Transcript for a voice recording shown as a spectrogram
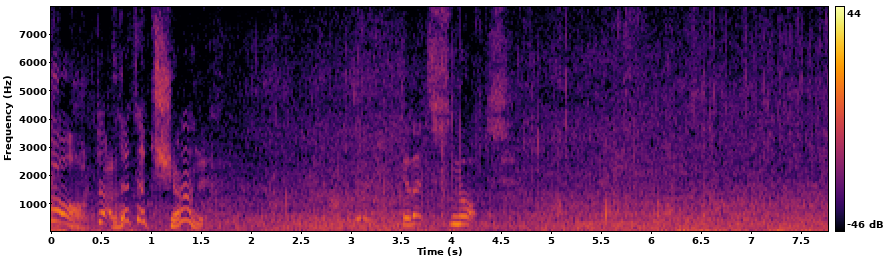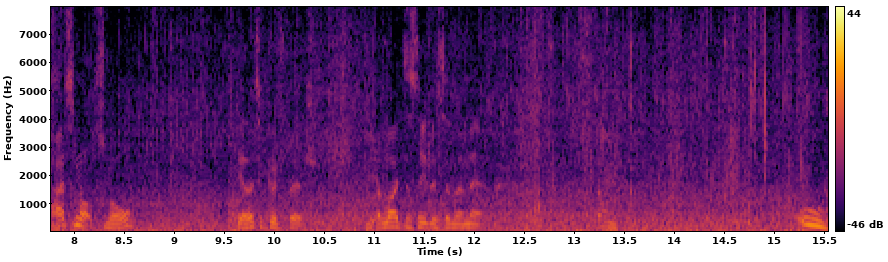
Oh, that's a chunk. Yeah, that's not. That's not small. Yeah, that's a good fish. I'd like to see this in the net. Ooh.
